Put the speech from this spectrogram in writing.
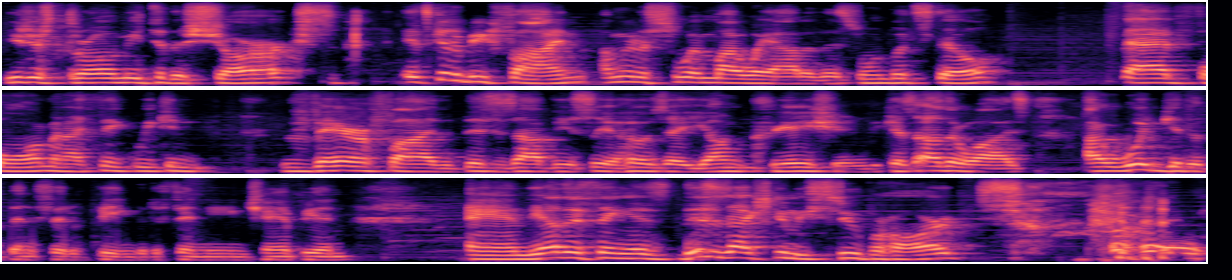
You just throw me to the sharks. It's going to be fine. I'm going to swim my way out of this one, but still, bad form. And I think we can verify that this is obviously a Jose Young mm-hmm. creation because otherwise, I would get the benefit of being the defending champion. And the other thing is, this is actually going to be super hard. So,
